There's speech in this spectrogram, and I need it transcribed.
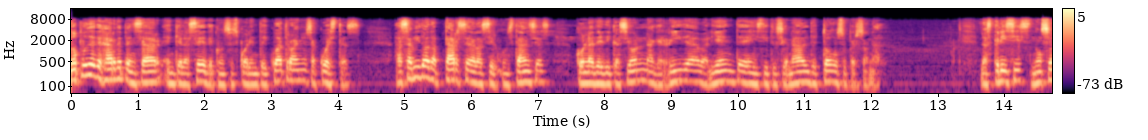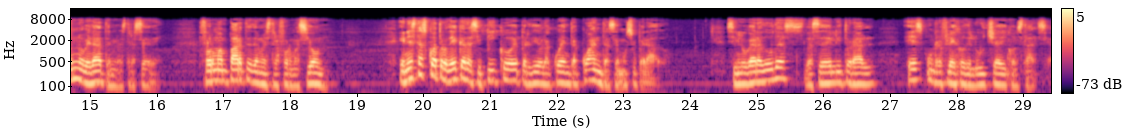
No pude dejar de pensar en que la sede, con sus 44 años a cuestas, ha sabido adaptarse a las circunstancias con la dedicación aguerrida, valiente e institucional de todo su personal. Las crisis no son novedad en nuestra sede, forman parte de nuestra formación. En estas cuatro décadas y pico he perdido la cuenta cuántas hemos superado. Sin lugar a dudas, la sede litoral es un reflejo de lucha y constancia.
